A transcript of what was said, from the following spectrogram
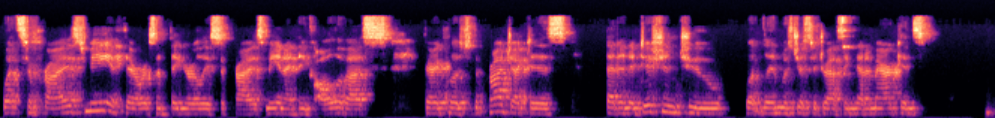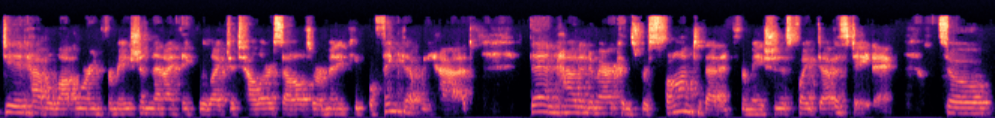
what surprised me, if there was something really surprised me, and I think all of us very close to the project, is that in addition to what Lynn was just addressing, that Americans did have a lot more information than I think we like to tell ourselves, or many people think that we had. Then, how did Americans respond to that information is quite devastating. So,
